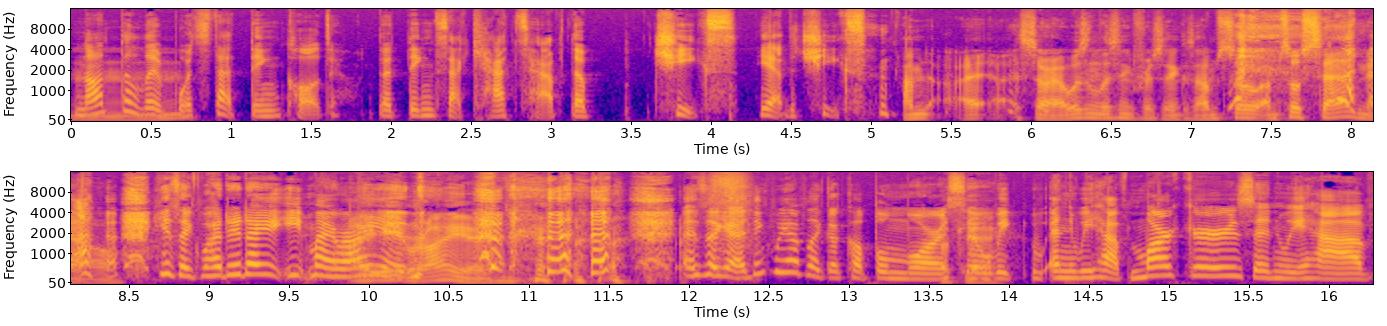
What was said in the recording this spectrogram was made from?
not the Mm-hmm. lip. What's that thing called? The things that cats have, the cheeks. Yeah, the cheeks. I'm. I, sorry, I wasn't listening for a second because I'm so. I'm so sad now. He's like, why did I eat my Ryan? I ate Ryan? It's like I think we have like a couple more. So we and we have markers and we have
